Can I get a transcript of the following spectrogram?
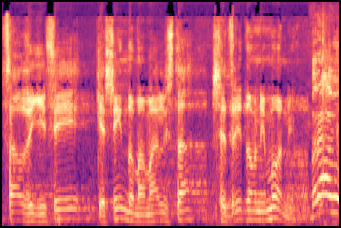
θα οδηγηθεί και σύντομα μάλιστα σε τρίτο μνημόνιο. Μπράβο.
